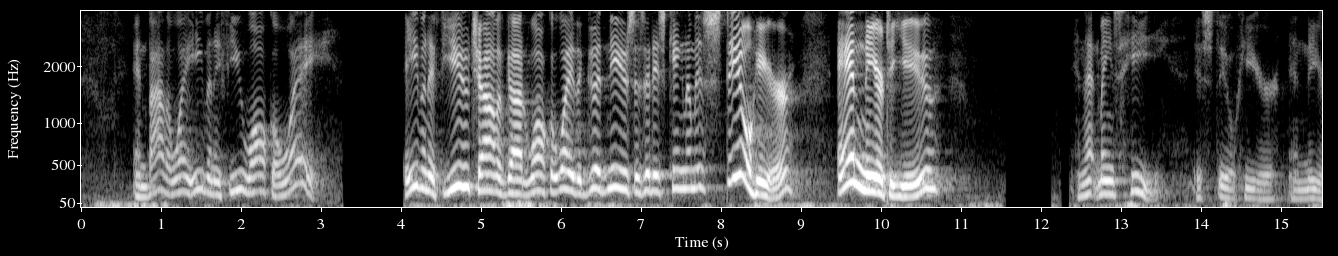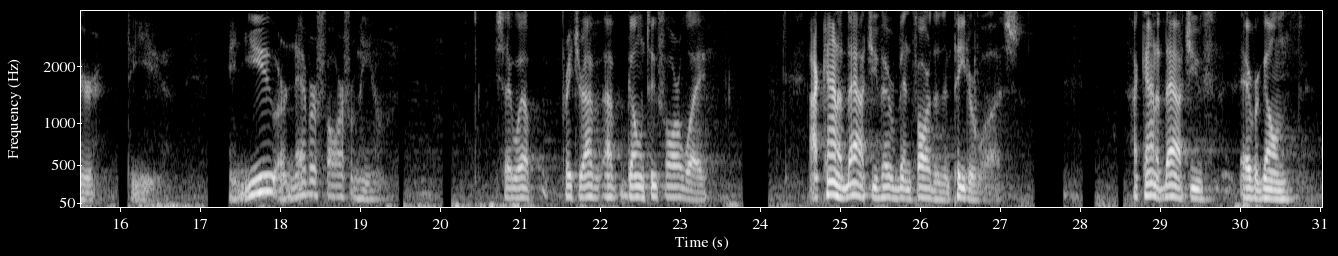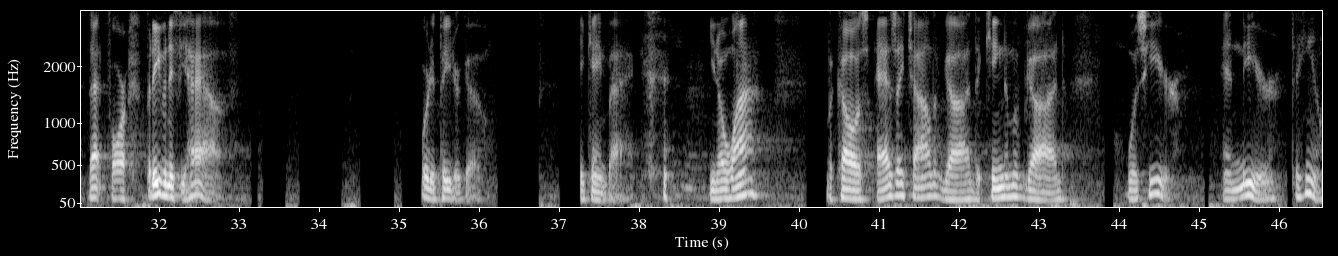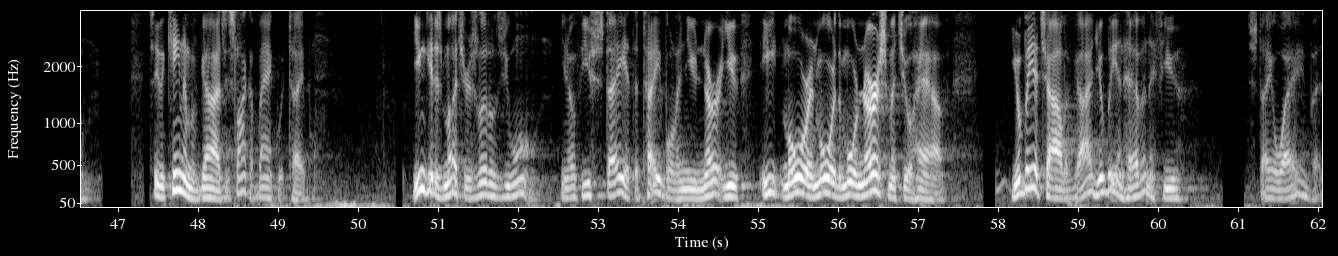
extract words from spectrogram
And by the way, even if you walk away, even if you, child of God, walk away, the good news is that his kingdom is still here and near to you. And that means he is still here and near to you. And you are never far from him. You say, well, preacher, I've, I've gone too far away. I kind of doubt you've ever been farther than Peter was. I kind of doubt you've ever gone that far. But even if you have, where did Peter go? He came back. you know why? Because as a child of God, the kingdom of God was here and near to him. See, the kingdom of God it's like a banquet table. You can get as much or as little as you want. You know, if you stay at the table and you, nour- you eat more and more, the more nourishment you'll have. You'll be a child of God. You'll be in heaven if you stay away. But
